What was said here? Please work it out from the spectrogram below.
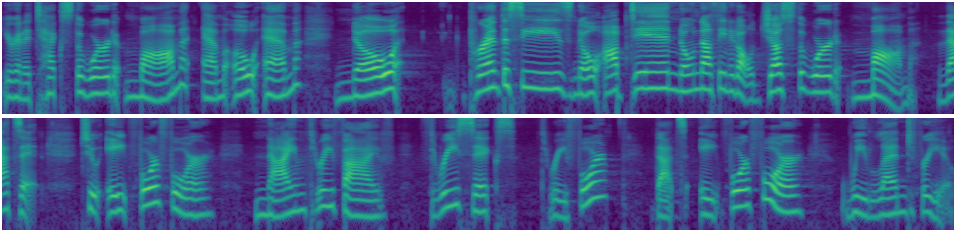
you're going to text the word mom, M O M, no parentheses, no opt in, no nothing at all, just the word mom. That's it. To 844 935 3634. That's 844 We Lend for You.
